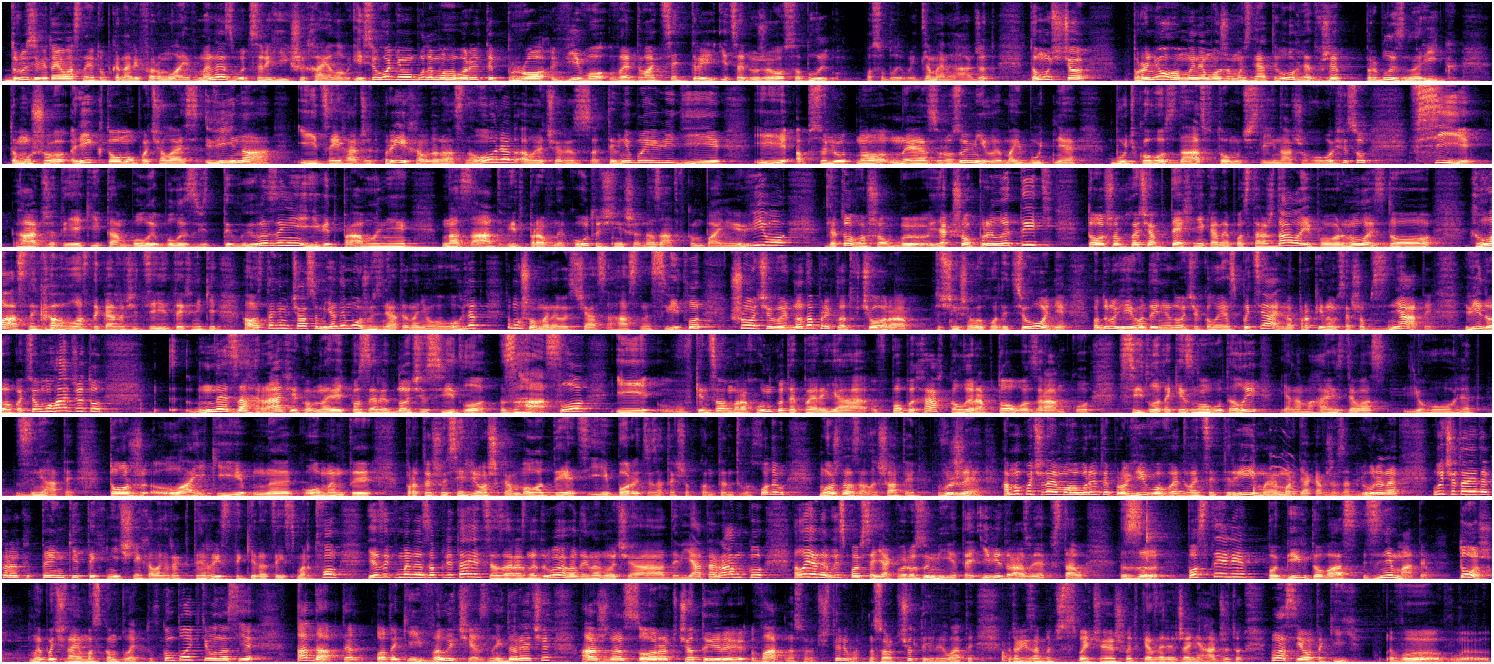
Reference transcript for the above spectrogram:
Друзі, вітаю вас на youtube каналі Forum Live. Мене звуть Сергій Шихайлов, і сьогодні ми будемо говорити про Vivo V23, і це дуже особливо, особливий для мене гаджет, тому що про нього ми не можемо зняти огляд вже приблизно рік. Тому що рік тому почалась війна, і цей гаджет приїхав до нас на огляд, але через активні бойові дії і абсолютно незрозуміле майбутнє будь-кого з нас, в тому числі і нашого офісу. Всі гаджети, які там були, були звідти вивезені і відправлені назад відправнику, точніше назад в компанію Vivo, для того, щоб якщо прилетить, то щоб хоча б техніка не постраждала і повернулась до власника, власне кажучи, цієї техніки. А останнім часом я не можу зняти на нього огляд, тому що в мене весь час гасне світло. Що очевидно, наприклад, вчора. Точніше, виходить сьогодні, о другій годині ночі, коли я спеціально прокинувся, щоб зняти відео по цьому гаджету, не за графіком, навіть посеред ночі світло згасло, і в кінцевому рахунку тепер я в попихах, коли раптово зранку світло таки знову дали, я намагаюсь для вас його огляд зняти. Тож лайки, коменти про те, що Сережка молодець і бореться за те, щоб контент виходив, можна залишати вже. А ми починаємо говорити про Vivo V23. Моя мордяка вже заблюрена. Ви читаєте коротенькі технічні характеристики на цей смартфон. Язик в мене заплітається зараз не друга година ночі, а дев'ята ранку. Але я не виспався, як ви розумієте. І відразу, як встав з постелі, побіг до вас знімати. Тож, ми починаємо з комплекту. В комплекті у нас є адаптер, отакий величезний, до речі, аж на 44 Вт. На 44 Вт? На 44 Вт, який забезпечує швидке заряджання гаджету. У нас є отакий в,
